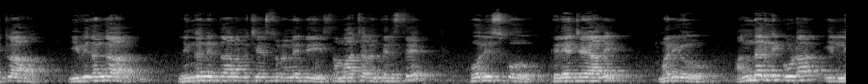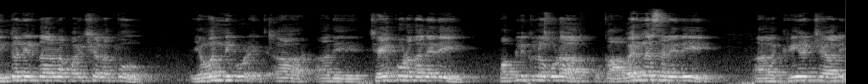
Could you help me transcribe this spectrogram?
ఇట్లా ఈ విధంగా లింగ నిర్ధారణ చేస్తున్నది సమాచారం తెలిస్తే పోలీసుకు తెలియజేయాలి. మరియు అందరినీ కూడా ఈ లింగ నిర్ధారణ పరీక్షలకు ఎవరిని కూడా అది చేయకూడదనేది అనేది పబ్లిక్లో కూడా ఒక అవేర్నెస్ అనేది క్రియేట్ చేయాలి.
